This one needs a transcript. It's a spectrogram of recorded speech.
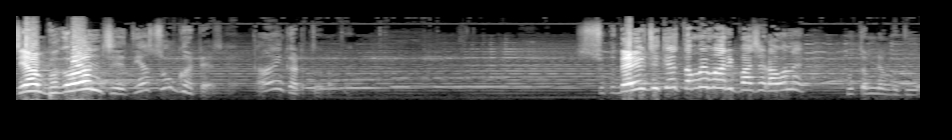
જ્યાં ભગવાન છે, ત્યાં શું ઘટે છે? કાંઈ ઘટતું નથી. સુખદેવજી કે, તમે મારી પાછળ આવો ને, હું તમને બધું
